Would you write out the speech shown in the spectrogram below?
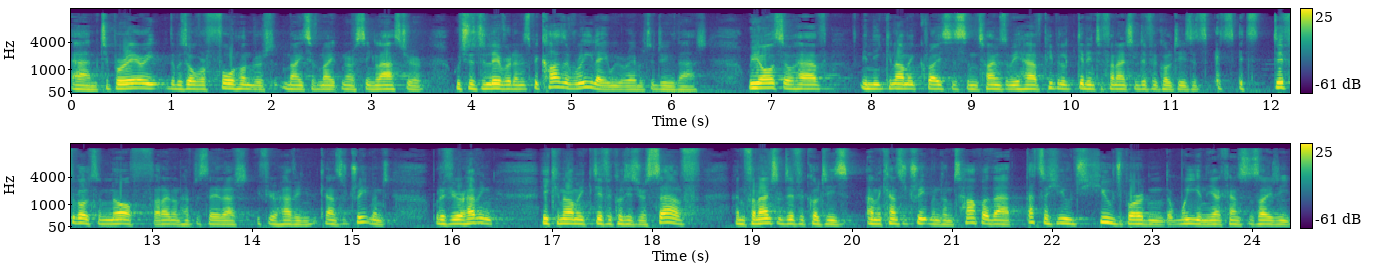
um, Tipperary, there was over 400 nights of night nursing last year, which was delivered, and it's because of Relay we were able to do that. We also have in the economic crisis and times that we have, people get into financial difficulties. It's, it's, it's difficult enough, and I don't have to say that if you're having cancer treatment, but if you're having economic difficulties yourself and financial difficulties and the cancer treatment on top of that, that's a huge, huge burden that we in the Cancer Society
